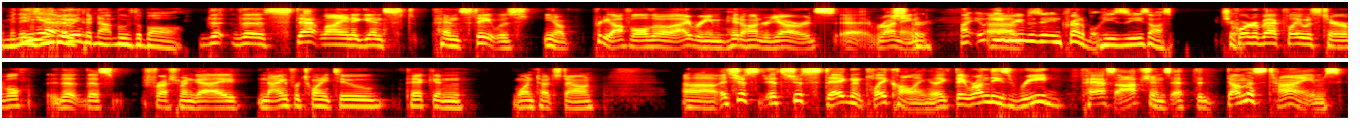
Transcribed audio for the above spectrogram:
I mean, they just Yeah, I really mean- could not move the ball. the the stat line against Penn State was you know pretty awful. Although Irene hit 100 yards uh, running, Sure. I, Um, is incredible. He's he's awesome. Sure. quarterback play was terrible. The, this freshman guy nine for 22 pick and one touchdown. Uh, it's just it's just stagnant play calling. Like they run these read pass options at the dumbest times,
